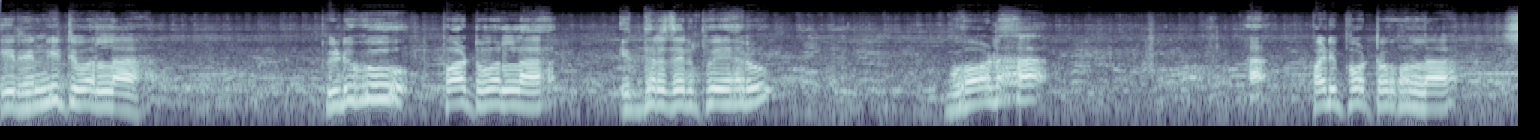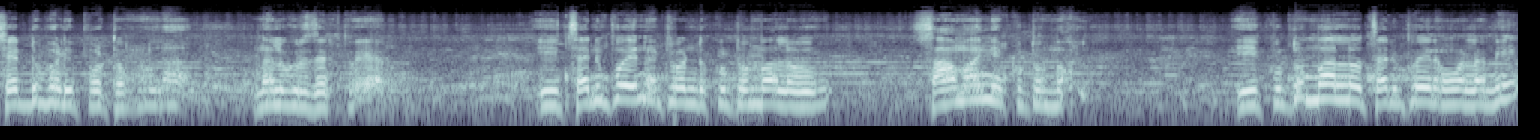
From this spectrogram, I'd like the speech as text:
ఈ రెండింటి వల్ల పిడుగుపాటు వల్ల ఇద్దరు చనిపోయారు. గోడ పడిపోవటం వల్ల షెడ్ పడిపోవటం వల్ల నలుగురు చనిపోయారు. ఈ చనిపోయినటువంటి కుటుంబాలు సామాన్య కుటుంబాలు. ఈ కుటుంబాల్లో చనిపోయిన వాళ్ళని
